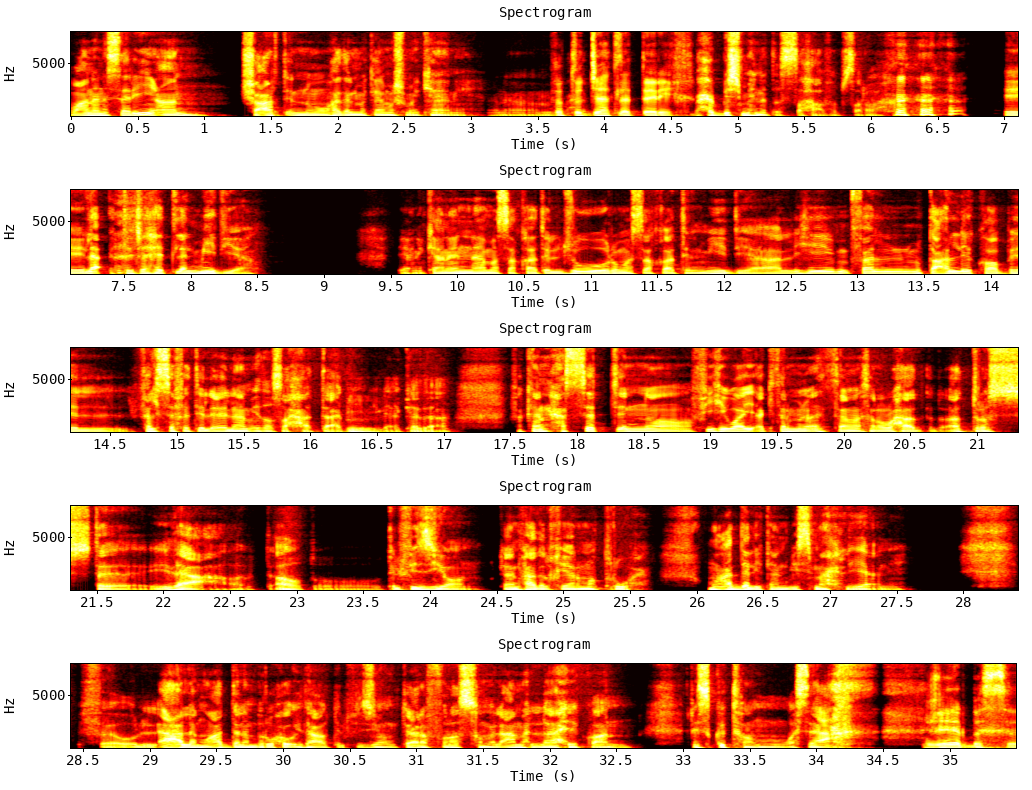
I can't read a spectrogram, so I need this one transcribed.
طبعا أنا سريعا شعرت إنه هذا المكان مش مكاني. أنا فاتجهت للتاريخ. بحبش مهنة الصحافة بصراحة. إيه لا اتجهت للميديا. يعني كان عندنا مساقات الجور ومساقات الميديا اللي هي متعلقة بفلسفة الإعلام إذا صح التعبير إلى كذا. فكان حسيت إنه في هواية أكثر من أنثى مثلا أروح أدرس إذاعة أو تلفزيون. كان هذا الخيار مطروح. معدلي كان بيسمح لي يعني. فالأعلى معدلا بروحوا إذاعة وتلفزيون. تعرف فرصهم العمل لاحقا رزقتهم وساعة. غير بس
